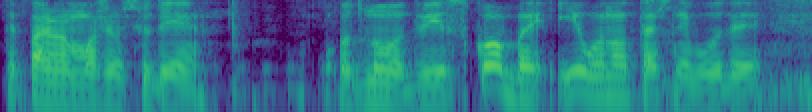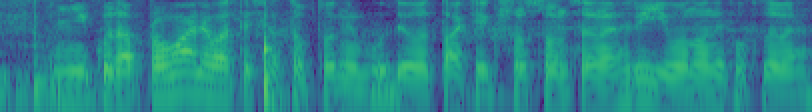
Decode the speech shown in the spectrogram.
тепер ми можемо сюди одну-дві скоби, і воно теж не буде нікуди провалюватися, тобто не буде отак, якщо сонце нагріє, воно не попливе.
